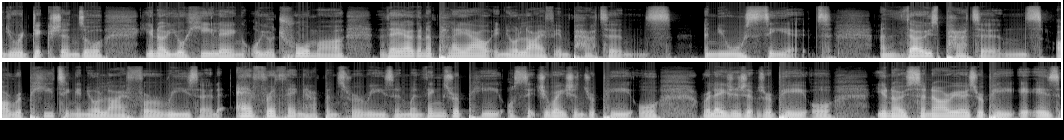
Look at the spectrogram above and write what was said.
your addictions or you know your healing or your trauma they are going to play out in your life in patterns and you will see it and those patterns are repeating in your life for a reason. Everything happens for a reason. When things repeat, or situations repeat, or relationships repeat, or, you know, scenarios repeat, it is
